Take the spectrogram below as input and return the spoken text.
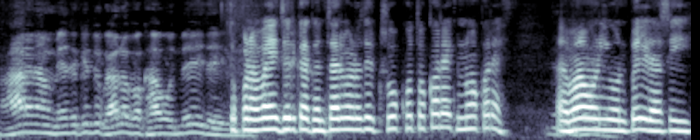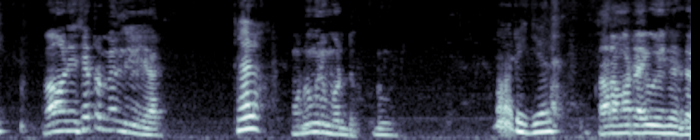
ના ના મેં તો કીધું કે હાલો બા ખાવું બે જાય તો પણ હવે જરીકા ગંધારવાળો જરીક ચોખ્ખો તો કરે કે ન કરે? આ વાવણીઓ ને પૈડા છે વાવણી છે તો મેં લીધી યાર. હાલો. હું ડુંગળી દઉં ડુંગળી. મરી ગયા. તારા માટે આવ્યું છે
